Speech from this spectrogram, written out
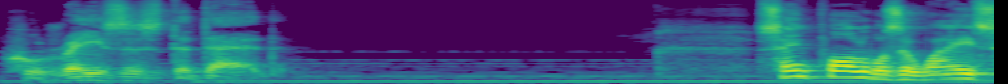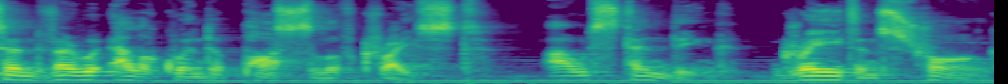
who raises the dead. St. Paul was a wise and very eloquent apostle of Christ, outstanding, great and strong.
